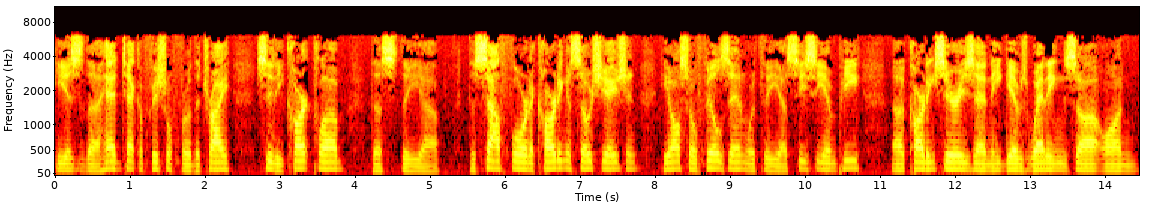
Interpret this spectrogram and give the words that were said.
He is the head tech official for the Tri City Kart Club, the the uh, the South Florida Karting Association. He also fills in with the uh, CCMP uh, karting series, and he gives weddings uh, on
